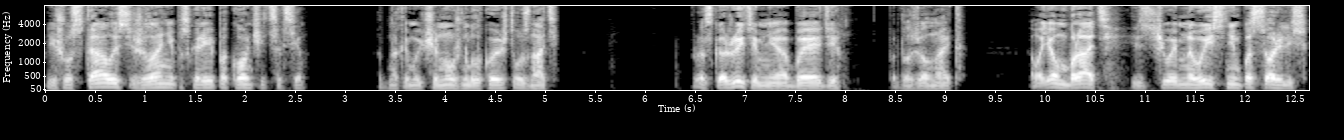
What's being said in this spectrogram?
лишь усталость и желание поскорее покончить со всем. Однако ему еще нужно было кое-что узнать. — Расскажите мне об Эдди, — продолжал Найт, — о моем брате, из-за чего именно вы с ним поссорились.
